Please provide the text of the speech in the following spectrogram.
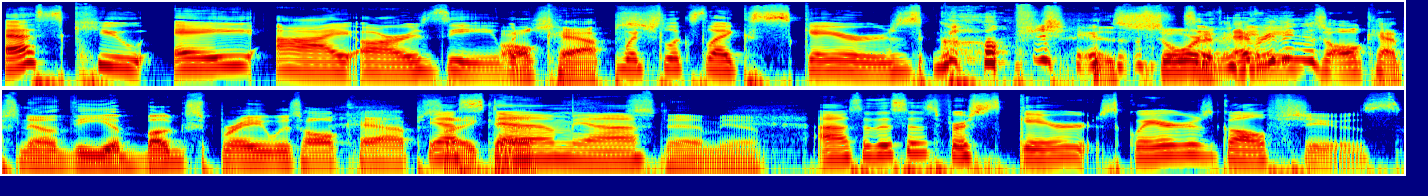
S Q A I R Z, All which- caps. which looks like scares golf shoes. sort of me. everything is all caps now. The uh, bug spray was all caps. Yeah, like, uh, stem, yeah. stem, yeah. Uh, so this is for scare squares golf shoes.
